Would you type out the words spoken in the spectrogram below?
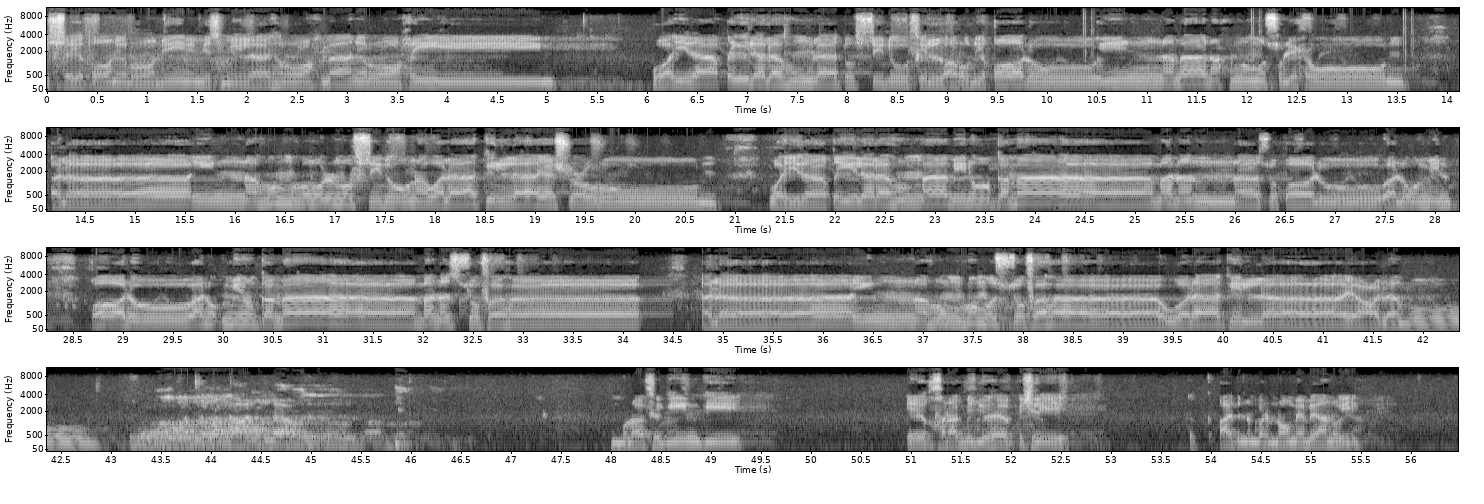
الشيطان الرجيم. بسم الله الرحمن الرحيم. وإذا قيل لهم لا تفسدوا في الأرض قالوا إنما نحن مصلحون. ألا إنهم هم المفسدون ولكن لا يشعرون. وإذا قيل لهم آمنوا كما آمن الناس قالوا أنؤمن قالوا أنؤمن كما آمن السفهاء؟ ألا إنهم هم السفهاء ولكن لا يعلمون. منافقین کی ایک خرابی جو ہے پچھلی آیت نمبر نو میں بیان ہوئی۔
